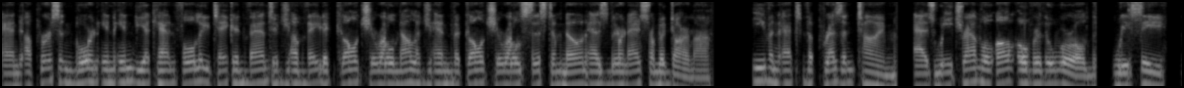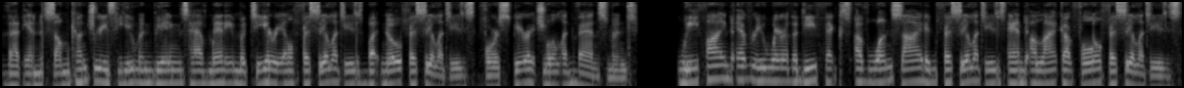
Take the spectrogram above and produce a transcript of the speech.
and a person born in India can fully take advantage of Vedic cultural knowledge and the cultural system known as Varnasrama Dharma. Even at the present time, as we travel all over the world, we see that in some countries human beings have many material facilities but no facilities for spiritual advancement. We find everywhere the defects of one sided facilities and a lack of full facilities.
